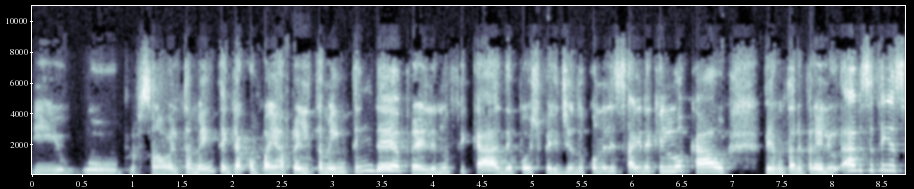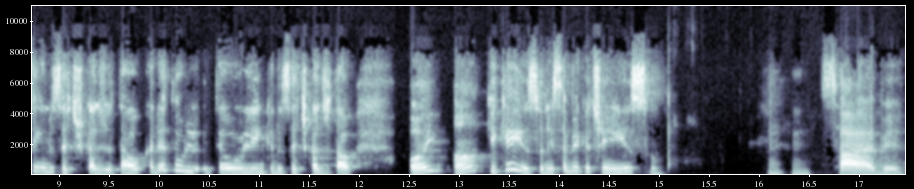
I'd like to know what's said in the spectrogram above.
e o, o profissional ele também tem que acompanhar para ele também entender, para ele não ficar depois perdido quando ele sair daquele local. Perguntarem para ele: ah, você tem a senha do certificado digital? Cadê teu, teu link do certificado digital? Oi? Hã? O que, que é isso? Eu nem sabia que eu tinha isso. Uhum. Sabe?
